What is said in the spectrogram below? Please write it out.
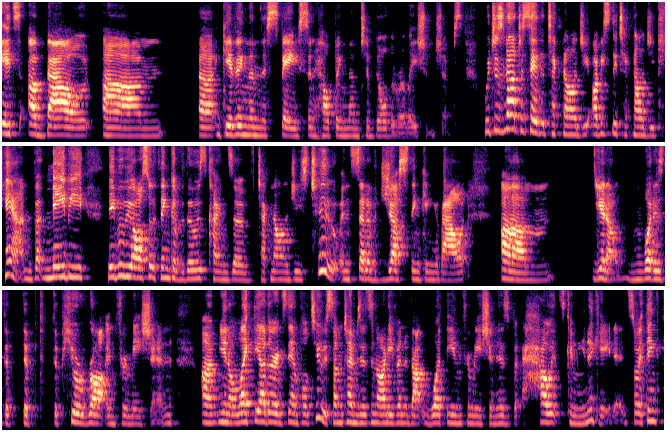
it's about um, uh, giving them the space and helping them to build the relationships, which is not to say that technology, obviously technology can, but maybe, maybe we also think of those kinds of technologies too, instead of just thinking about, um, you know, what is the, the, the pure raw information. Um, you know, like the other example too, sometimes it's not even about what the information is, but how it's communicated. So I think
